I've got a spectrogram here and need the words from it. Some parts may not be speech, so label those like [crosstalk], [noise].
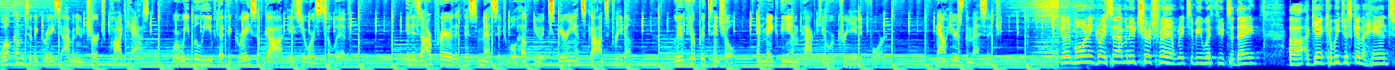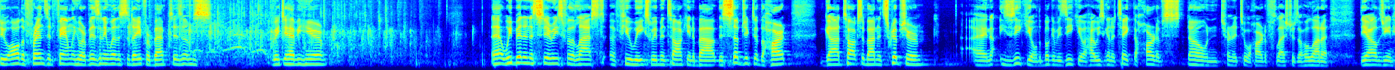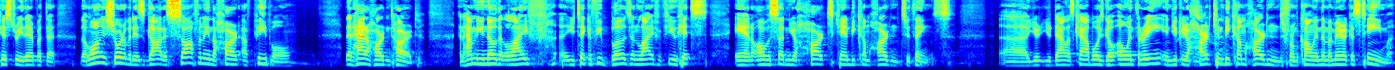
Welcome to the Grace Avenue Church podcast, where we believe that the grace of God is yours to live. It is our prayer that this message will help you experience God's freedom, live your potential, and make the impact you were created for. Now, here's the message. Good morning, Grace Avenue Church fam. Great to be with you today. Uh, again, can we just give a hand to all the friends and family who are visiting with us today for baptisms? Great to have you here. Uh, we've been in a series for the last uh, few weeks. We've been talking about the subject of the heart. God talks about in Scripture, uh, in Ezekiel, the book of Ezekiel, how he's going to take the heart of stone and turn it to a heart of flesh. There's a whole lot of theology and history there, but the, the long and short of it is God is softening the heart of people that had a hardened heart. And how many of you know that life, uh, you take a few blows in life, a few hits, and all of a sudden your heart can become hardened to things. Uh, your, your, Dallas Cowboys go 0 and 3, and you, your heart can become hardened from calling them America's team.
